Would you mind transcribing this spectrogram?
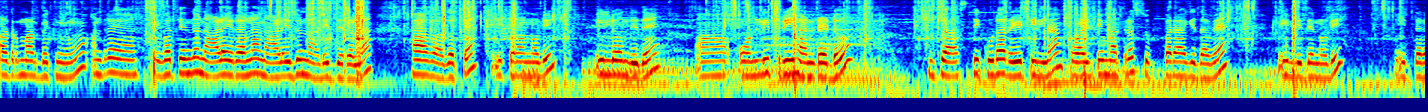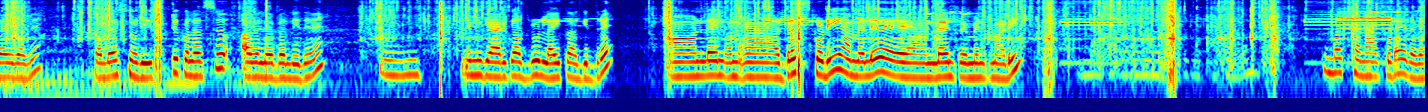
ಆರ್ಡ್ರ್ ಮಾಡ್ಬೇಕು ನೀವು. ಅಂದರೆ ಇವತ್ತಿಂದು, ನಾಳೆ ಇರಲ್ಲ ನಾಳೆದು ನಾಡಿದ್ದಿರಲ್ಲ. ಹಾಗಾಗುತ್ತೆ. ಈ ಥರ ನೋಡಿ. ಇಲ್ಲೊಂದಿದೆ. ಓನ್ಲಿ ತ್ರೀ ಹಂಡ್ರೆಡು ಜಾಸ್ತಿ ಕೂಡ ರೇಟ್ ಇಲ್ಲ. ಕ್ವಾಲಿಟಿ ಮಾತ್ರ ಸೂಪರ್ ಆಗಿದ್ದಾವೆ ಇಲ್ಲಿದೆ ನೋಡಿ. ಈ ಥರ ಇದ್ದಾವೆ ಕಲರ್ಸ್ ನೋಡಿ. ಇಷ್ಟು ಕಲರ್ಸು ಅವೈಲೇಬಲ್ ಇದೆ ನಿಮ್ಗೆ ಯಾರಿಗಾದರೂ ಲೈಕ್ ಆಗಿದ್ದರೆ ಆನ್ಲೈನ್ ಅಡ್ರೆಸ್ ಕೊಡಿ, ಆಮೇಲೆ ಆನ್ಲೈನ್ ಪೇಮೆಂಟ್ ಮಾಡಿ. ತುಂಬ ಚೆನ್ನಾಗಿ ಕೂಡ ಇದ್ದಾವೆ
